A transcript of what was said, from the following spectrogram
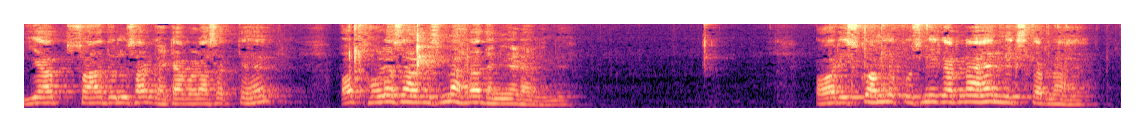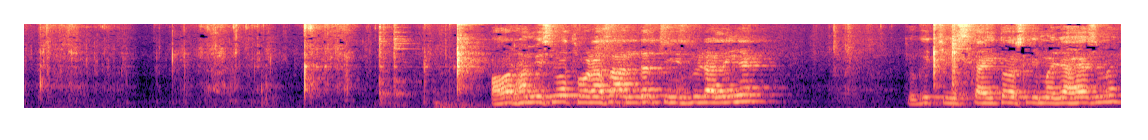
ये आप स्वाद अनुसार घटा बढ़ा सकते हैं। और थोड़ा सा हम इसमें हरा धनिया डालेंगे। और इसको हमने कुछ नहीं करना है मिक्स करना है। और हम इसमें थोड़ा सा अंदर चीज़ भी डालेंगे, क्योंकि चीज़ का ही तो असली मज़ा है इसमें।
